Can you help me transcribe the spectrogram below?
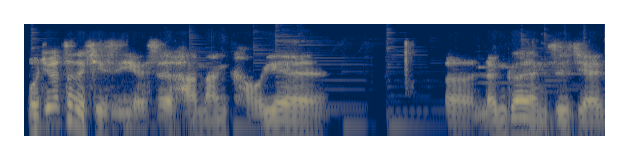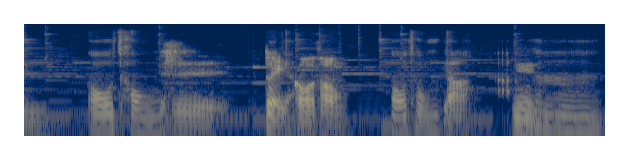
我觉得这个其实也是还蛮考验，呃，人跟人之间沟通就是对沟通，沟通表达，嗯嗯，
